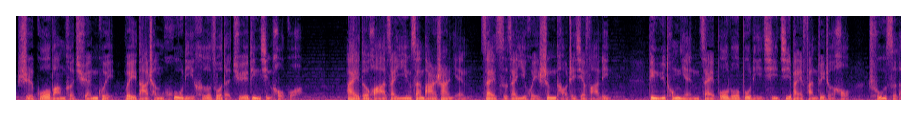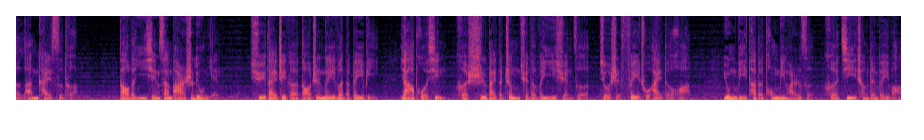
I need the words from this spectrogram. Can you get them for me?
是国王和权贵未达成互利合作的决定性后果。爱德华在一三二二年再次在议会声讨这些法令，并于同年在伯罗布里奇击败反对者后处死了兰开斯特。到了一千三百二十六年，取代这个导致内乱的卑鄙。压迫性和失败的政权的唯一选择就是废除爱德华，拥立他的同名儿子和继承人为王。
